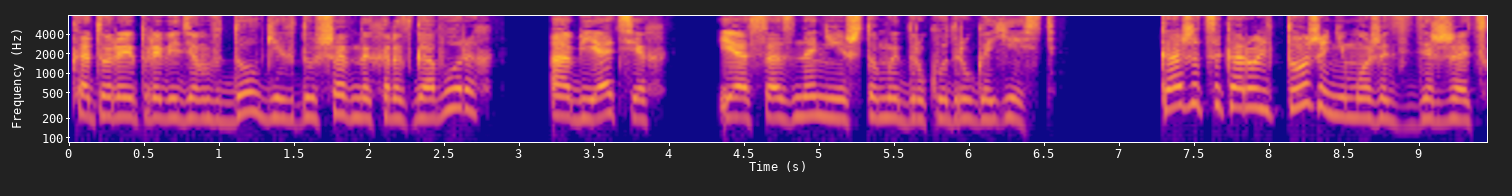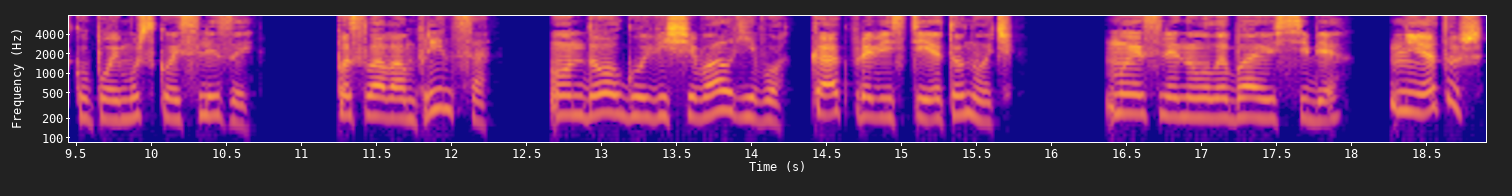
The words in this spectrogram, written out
которые проведем в долгих душевных разговорах, объятиях и осознании, что мы друг у друга есть. Кажется, король тоже не может сдержать скупой мужской слезы. По словам принца, он долго увещевал его, как провести эту ночь. Мысленно улыбаюсь себе. Нет уж,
